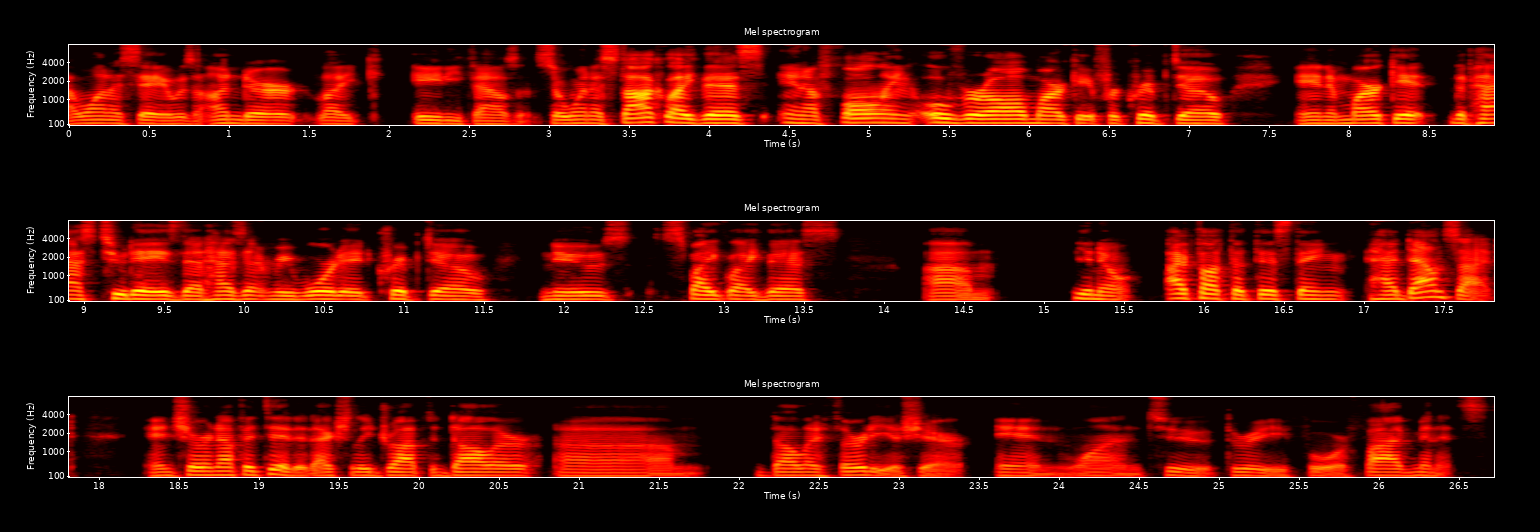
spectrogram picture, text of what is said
I want to say it was under like 80,000. So when a stock like this in a falling overall market for crypto in a market the past 2 days that hasn't rewarded crypto news spike like this um you know, I thought that this thing had downside and sure enough it did. It actually dropped a dollar um dollar 30 a share in one, two, three, four, five minutes.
